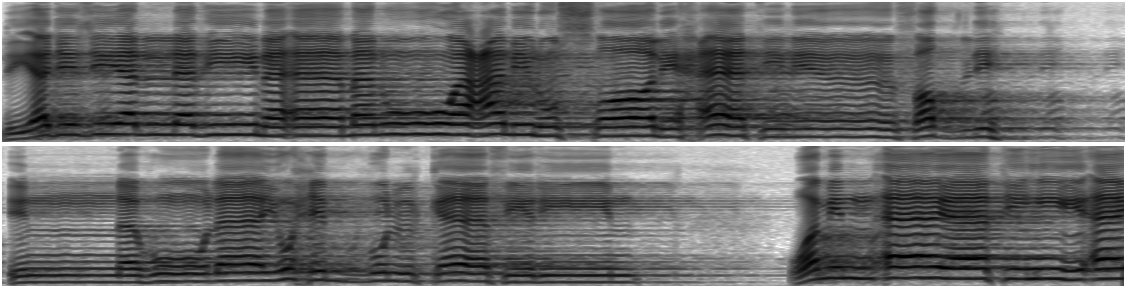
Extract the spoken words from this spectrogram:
ليجزي الذين آمنوا وعملوا الصالحات من فضله إنه لا يحب الكافرين. ومن آياته أن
